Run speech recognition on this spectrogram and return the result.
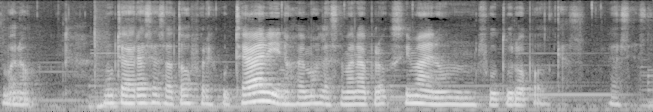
Bueno, muchas gracias a todos por escuchar y nos vemos la semana próxima en un futuro podcast. Gracias.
